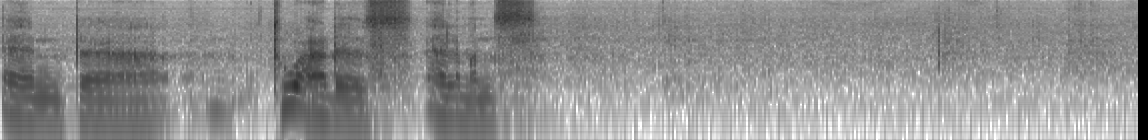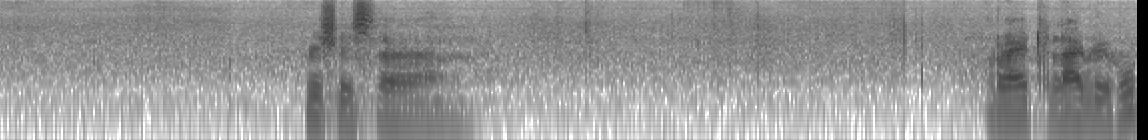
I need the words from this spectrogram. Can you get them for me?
and uh, two other elements. Which is uh, right livelihood.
